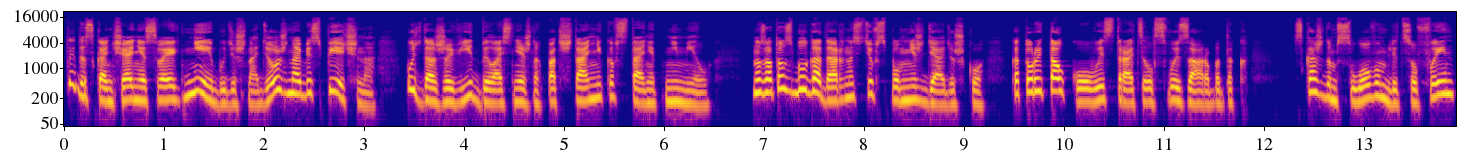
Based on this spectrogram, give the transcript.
Ты до скончания своих дней будешь надежно обеспечена, пусть даже вид белоснежных подштанников станет немил. Но зато с благодарностью вспомнишь дядюшку, который толково истратил свой заработок — с каждым словом лицо Фейн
